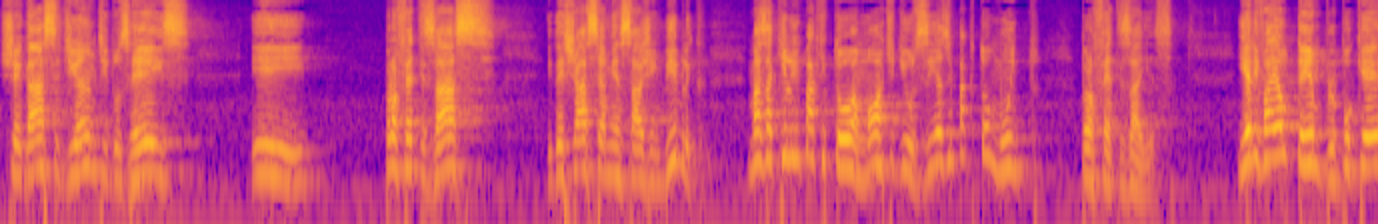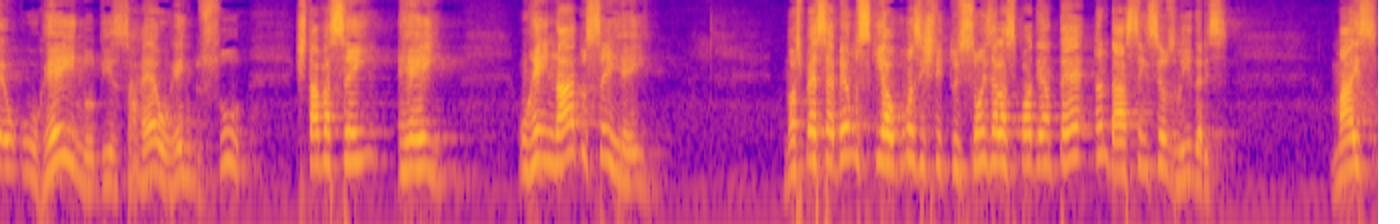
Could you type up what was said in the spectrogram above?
chegasse diante dos reis e profetizasse e deixasse a mensagem bíblica, mas aquilo impactou, a morte de Uzias impactou muito o profeta Isaías. E ele vai ao templo, porque o reino de Israel, o reino do sul, estava sem rei. Um reinado sem rei. Nós percebemos que algumas instituições elas podem até andar sem seus líderes, mas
